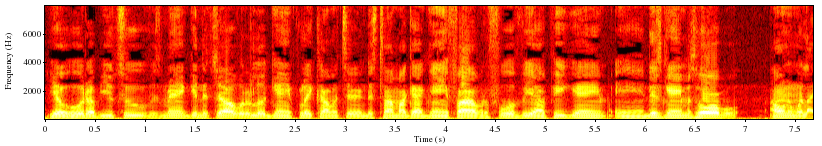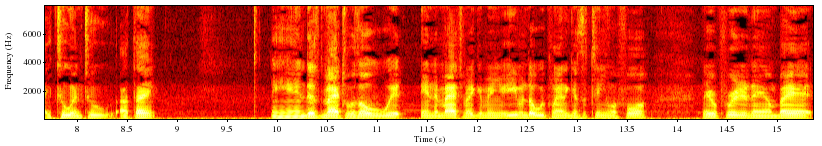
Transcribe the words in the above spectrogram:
Yo, what up, YouTube? This man getting at y'all with a little gameplay commentary. And this time I got game five of the full VIP game. And this game is horrible. I only went like two and two, I think. And this match was over with in the matchmaking menu. Even though we playing against a team of four, they were pretty damn bad.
